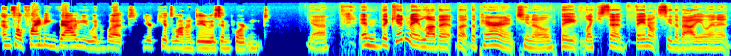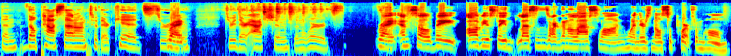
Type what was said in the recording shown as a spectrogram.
And so finding value in what your kids want to do is important. Yeah. And the kid may love it, but the parent, you know, they like you said, they don't see the value in it, then they'll pass that on to their kids through right. through their actions and words. Right. And so they obviously lessons aren't going to last long when there's no support from home,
